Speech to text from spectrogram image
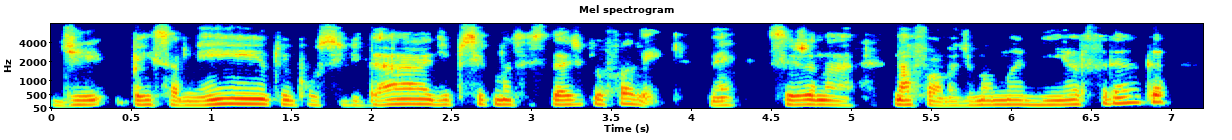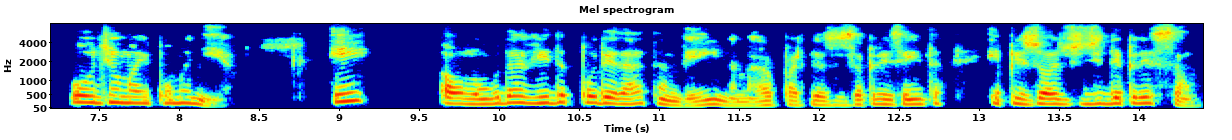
de pensamento, impulsividade, psicomotricidade que eu falei, né? Seja na, na forma de uma mania franca ou de uma hipomania. E, ao longo da vida, poderá também, na maior parte das vezes, apresenta episódios de depressão.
